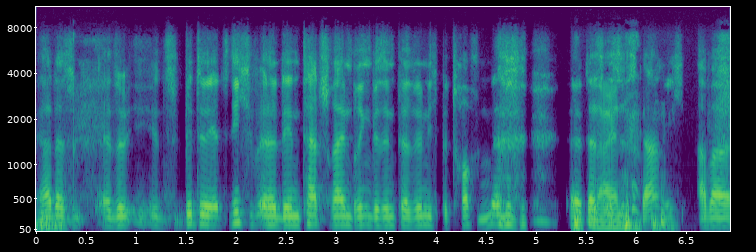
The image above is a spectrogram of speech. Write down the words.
Ja, das, also jetzt bitte jetzt nicht äh, den Touch reinbringen, wir sind persönlich betroffen. Äh, das Nein. ist es gar nicht. Aber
